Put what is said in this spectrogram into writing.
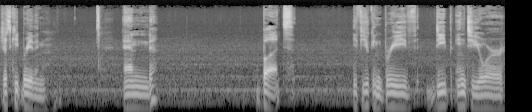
Just keep breathing. And, but, if you can breathe deep into your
